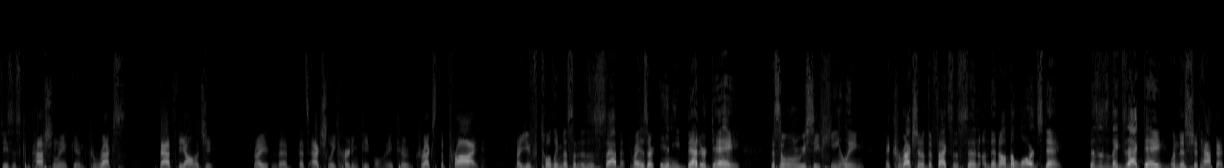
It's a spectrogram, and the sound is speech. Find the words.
Jesus compassionately again corrects bad theology, right? That, that's actually hurting people. And he co- corrects the pride, right? You've totally misunderstood the Sabbath, right? Is there any better day that someone will receive healing and correction of the effects of sin than on the Lord's day? This is the exact day when this should happen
